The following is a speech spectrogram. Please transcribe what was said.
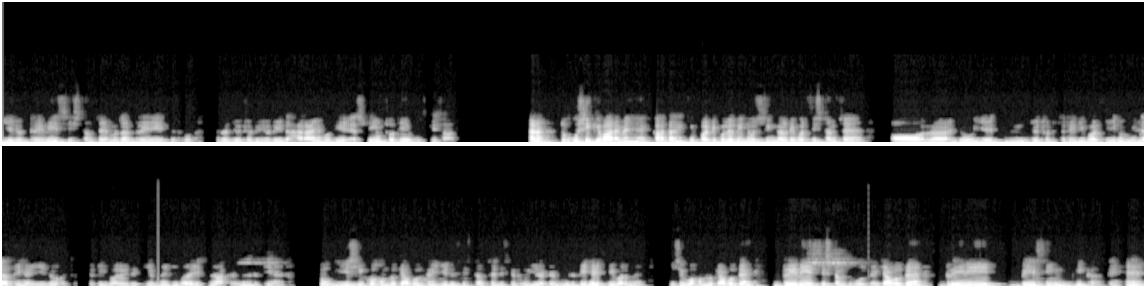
ये जो ड्रेनेज सिस्टम से मतलब ड्रेनेज के थ्रू मतलब जो छोटी छोटी धाराएँ होती है स्ट्रीम्स होती है, उसके साथ, है ना? तो उसी के बारे में है, कहता है कि पर्टिकुलरली जो सिंगल रिवर सिस्टम से है और जो ये, जो छोटी छोटी रिवर की जो मिल जाती है, ये जो रिवर है देखिए मेन रिवर है, इसमें आकर मिल जाती है। तो इसी को हम लोग क्या बोलते हैं? ये जो सिस्टम है, जिसके थ्रू ये जाकर मिलती है रिवर में। इसी को हम लोग क्या बोलते हैं? ड्रेनेज सिस्टम से बोलते हैं। क्या बोलते हैं? ड्रेनेज बेसिन भी कहते हैं, है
